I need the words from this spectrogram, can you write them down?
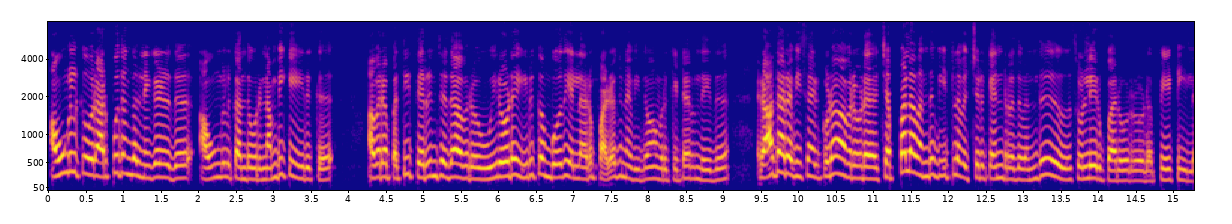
அவங்களுக்கு ஒரு அற்புதங்கள் நிகழுது. அவங்களுக்கு அந்த ஒரு நம்பிக்கை இருக்கு. அவரை பத்தி தெரிஞ்சது அவர் உயிரோட இருக்கும்போது எல்லாரும் பழகுன விதம் அவர்கிட்ட இருந்த இது. ராதா ரவி சார் கூட அவரோட செப்பலை வந்து வீட்டுல வச்சிருக்கேன்றது வந்து சொல்லியிருப்பார் அவரோட பேட்டியில.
